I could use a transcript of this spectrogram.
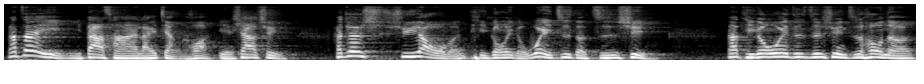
那再以以大肠癌来讲的话，点下去，他就需要我们提供一个位置的资讯。那提供位置资讯之后呢？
